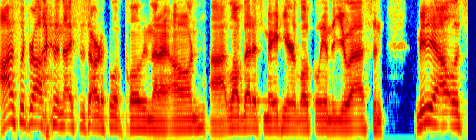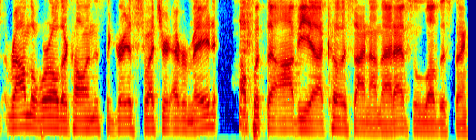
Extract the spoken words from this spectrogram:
honestly probably the nicest article of clothing that I own. Uh, I love that it's made here locally in the US and media outlets around the world are calling this the greatest sweatshirt ever made. I'll put the Avi uh, co-sign on that. I absolutely love this thing.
